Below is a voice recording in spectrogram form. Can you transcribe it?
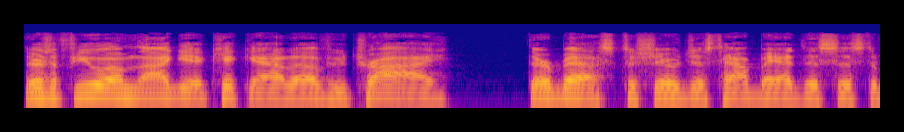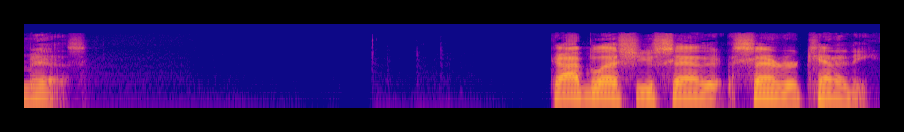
There's a few of them that I get a kick out of who try their best to show just how bad this system is. God bless you, Senator, Senator Kennedy,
